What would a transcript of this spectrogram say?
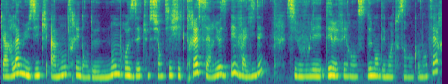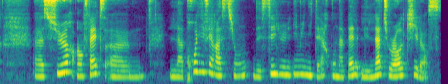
car la musique a montré dans de nombreuses études scientifiques très sérieuses et validées, si vous voulez des références, demandez-moi tout ça en commentaire, euh, sur en fait euh, la prolifération des cellules immunitaires qu'on appelle les natural killers.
